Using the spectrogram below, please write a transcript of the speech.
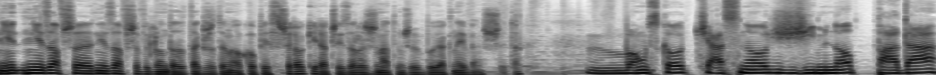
nie, nie, zawsze, nie zawsze wygląda to tak, że ten okop jest szeroki, raczej zależy na tym, żeby był jak najwęższy, tak? Wąsko, ciasno, zimno, pada.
